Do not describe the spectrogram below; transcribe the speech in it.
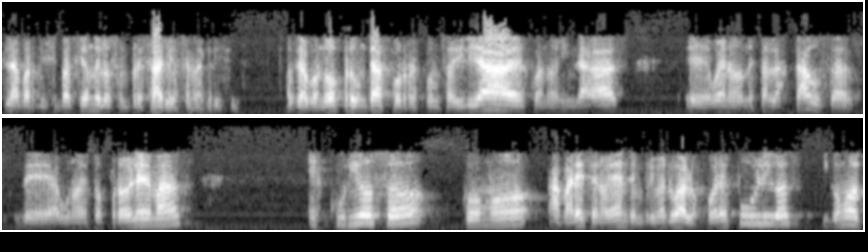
la participación de los empresarios en la crisis. O sea, cuando vos preguntás por responsabilidades, cuando indagás, eh, bueno, dónde están las causas de alguno de estos problemas, es curioso cómo aparecen, obviamente, en primer lugar los poderes públicos y cómo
